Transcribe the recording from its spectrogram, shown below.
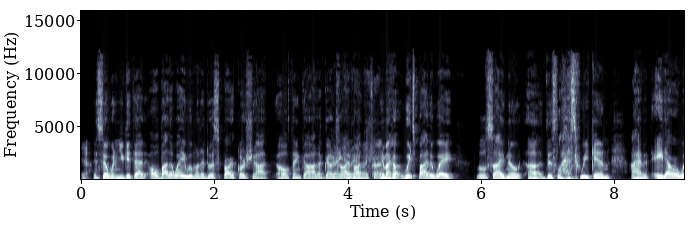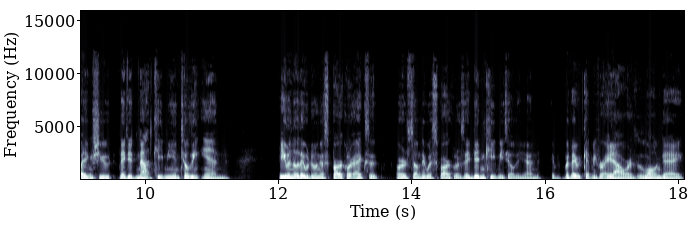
Yeah. And so when you get that, oh, by the way, we want to do a sparkler shot. Oh, thank God, I've got a tripod, my tripod. in my car. Which, by the way, little side note, uh, this last weekend I had an eight-hour wedding shoot. They did not keep me until the end, even though they were doing a sparkler exit or something with sparklers, they didn't keep me till the end, but they kept me for eight hours. It was a long day,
